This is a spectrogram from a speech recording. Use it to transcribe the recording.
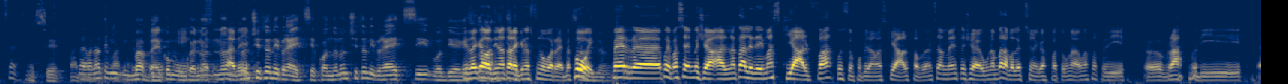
Pazzesco. Eh sì. Dai, guardatevi il video. Vabbè, comunque non, non, non, ci sono i prezzi e quando non ci sono i prezzi vuol dire che... Il regalo di Natale che nessuno vorrebbe. Poi, per, eh, poi passiamo invece al Natale dei maschi alfa, questo è un po' più da maschi alfa potenzialmente, c'è una bella collezione che ha fatto una, una sorta di uh, wrap di uh,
